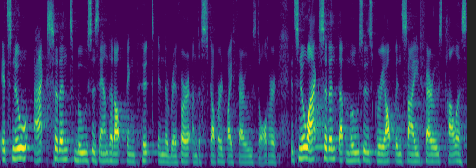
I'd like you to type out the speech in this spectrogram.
it's no accident Moses ended up being put in the river and discovered by Pharaoh's daughter. It's no accident that Moses grew up inside Pharaoh's palace.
